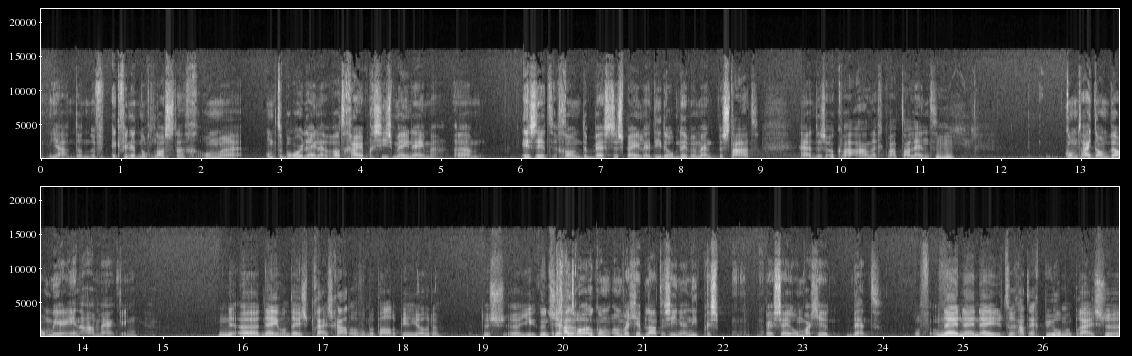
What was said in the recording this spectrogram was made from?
Ja, dan. Ik vind het nog lastig om, om te beoordelen. Wat ga je precies meenemen? Ehm, is dit gewoon de beste speler die er op dit moment bestaat. Hè, dus ook qua aanleg, qua talent. Mhm. Komt hij dan wel meer in aanmerking? Nee, eh, nee, want deze prijs gaat over een bepaalde periode. Dus eh, je kunt Het zeggen... gaat er ook om, om wat je hebt laten zien en niet per se om wat je bent. Of, of- Nee, nee, nee. Het gaat echt puur om een prijs. eh,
